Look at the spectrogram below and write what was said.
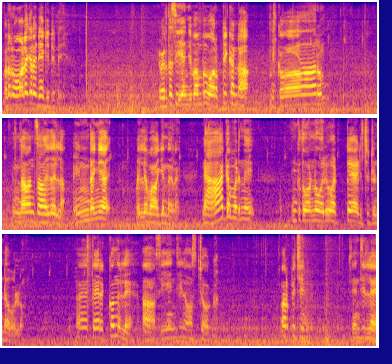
ഇവിടെ റോഡൊക്കെ റെഡിയാക്കിയിട്ടുണ്ട് ഇവിടുത്തെ സി എൻ ജി പമ്പ് ഉറപ്പിക്കണ്ട. മിക്കവാറും ഉണ്ടാവാൻ സാധ്യതയില്ല. ഉണ്ടെങ്കിൽ വലിയ ഭാഗ്യം തന്നെ. ഞാൻ ആകെ ഇവിടുന്ന് എനിക്ക് തോന്നുന്നു ഒരു വട്ടേ അടിച്ചിട്ടുണ്ടാവുള്ളൂ. തിരക്കൊന്നുമില്ലേ? ആ C N G no stock ഉറപ്പിച്ച്. സി എൻ ജി ഇല്ലേ?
